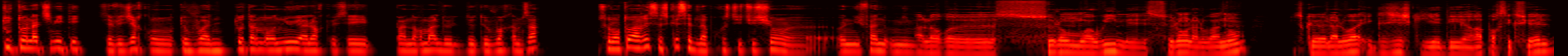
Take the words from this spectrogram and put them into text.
toute ton intimité. Ça veut dire qu'on te voit totalement nu alors que c'est pas normal de, de te voir comme ça. Selon toi, Harris, est-ce que c'est de la prostitution euh, OnlyFans ou mime? Alors, euh, selon moi, oui, mais selon la loi, non. Puisque la loi exige qu'il y ait des rapports sexuels.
